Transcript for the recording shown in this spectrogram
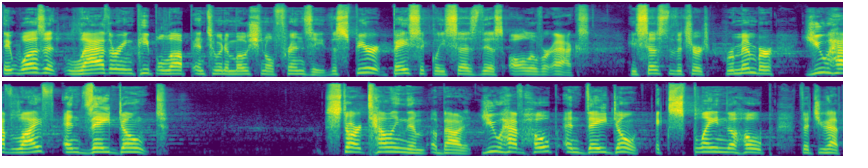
It wasn't lathering people up into an emotional frenzy. The Spirit basically says this all over Acts. He says to the church, Remember, you have life and they don't. Start telling them about it. You have hope and they don't. Explain the hope that you have.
